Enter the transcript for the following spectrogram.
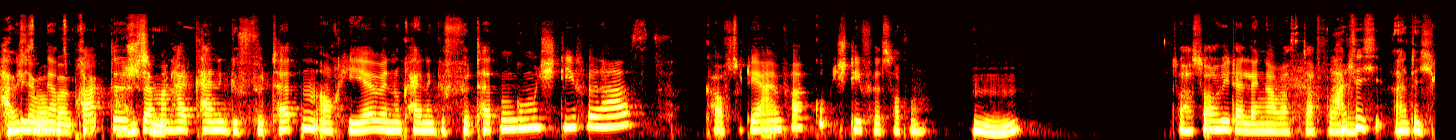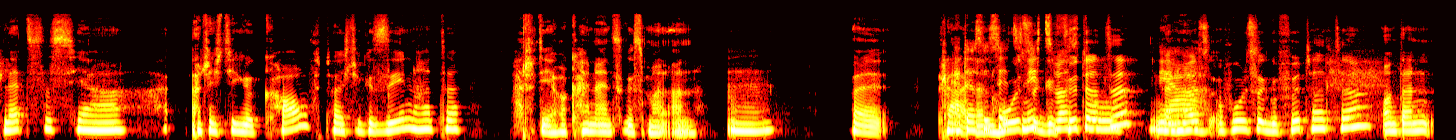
Habe Die ich sind ganz praktisch, hab wenn man halt keine gefütterten, auch hier, wenn du keine gefütterten Gummistiefel hast, kaufst du dir einfach Gummistiefelsocken. So hast du auch wieder länger was davon. Mhm. Hatte ich, hatte ich letztes Jahr, hatte ich die gekauft, weil ich die gesehen hatte, hatte die aber kein einziges Mal an. Weil, klar, Mhm. Ja, das dann ist jetzt holst du nichts, was du- gefütterte, dann Ja. holst, holst du gefütterte und dann,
